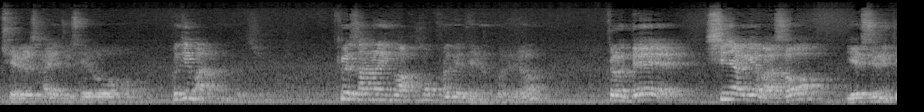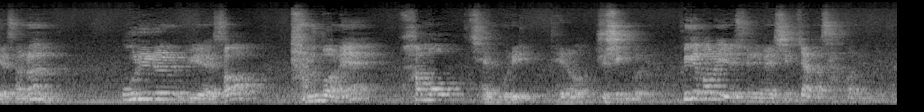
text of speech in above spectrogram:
죄를 사해 주세요. 그게 말하는 거죠. 그래서 하나님과 화목하게 되는 거예요. 그런데 신약에 와서 예수님께서는 우리를 위해서 단번에 화목 제물이 되어 주신 거예요. 그게 바로 예수님의 십자가 사건입니다.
